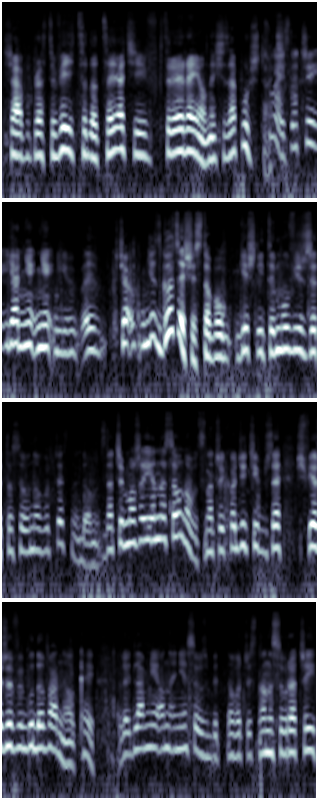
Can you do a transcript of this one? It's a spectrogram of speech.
trzeba po prostu wiedzieć co doceniać i w które rejony się zapuszczać. Słuchaj, znaczy ja nie, nie, nie, e, chcia, nie zgodzę się z tobą, jeśli ty mówisz, że to są nowoczesne domy. Znaczy może one są nowoczesne, znaczy chodzi ci, że świeżo wybudowane, okej, ale dla mnie one nie są zbyt nowoczesne, one są raczej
